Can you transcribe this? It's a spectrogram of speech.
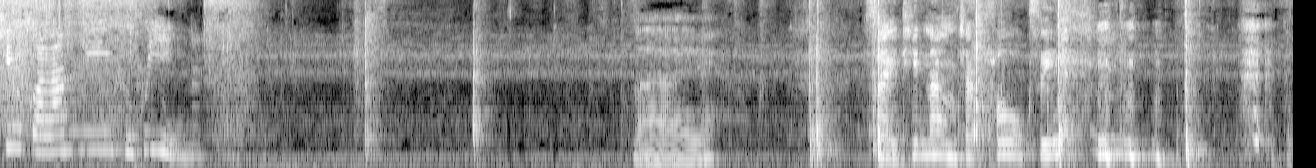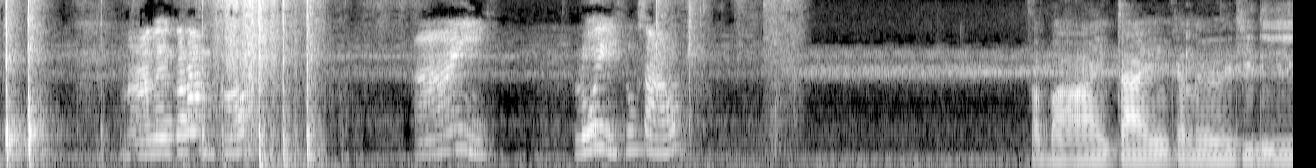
ชื่อกอลัมน์นี่คือผู้หญิงนะไหน ใส่ที่นั่งชักโครกสิ มาเลยกอลัมน์ครับไอ้ ลูกสาว สบายใจกันเลยทีเดี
